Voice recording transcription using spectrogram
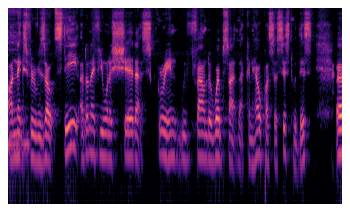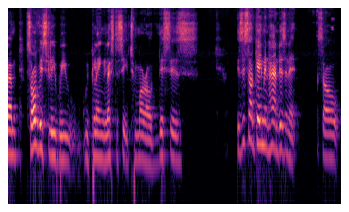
our next few results. Steve, I don't know if you want to share that screen. We've found a website that can help us assist with this. Um, so obviously we we're playing Leicester City tomorrow. This is is this our game in hand, isn't it? So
